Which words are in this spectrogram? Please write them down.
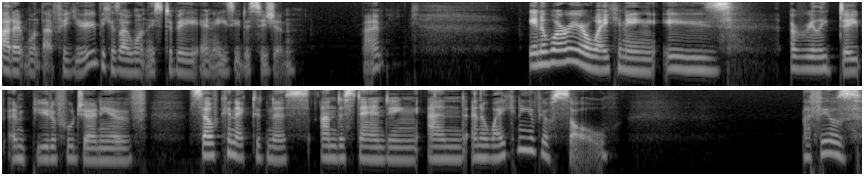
I don't want that for you because I want this to be an easy decision, right? Inner Warrior Awakening is a really deep and beautiful journey of self connectedness, understanding, and an awakening of your soul that feels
